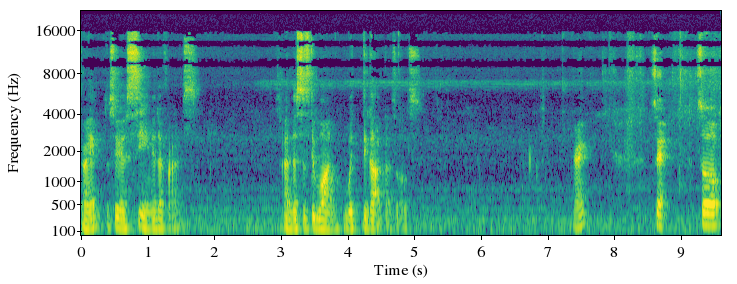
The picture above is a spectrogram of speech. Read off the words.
right? So you're seeing the difference. And this is the one with the guard petals. Right? So yeah, so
